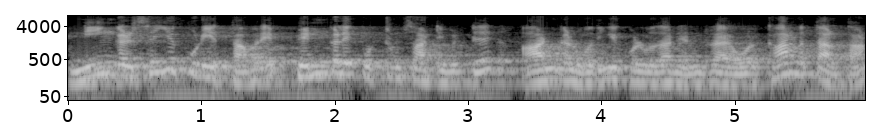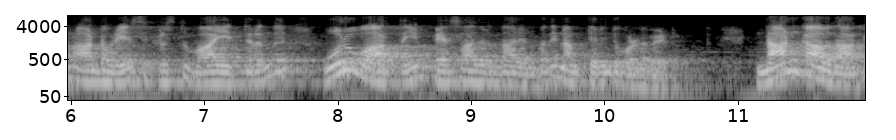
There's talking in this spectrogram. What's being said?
நீங்கள் செய்யக்கூடிய தவறை பெண்களை குற்றம் சாட்டிவிட்டு ஆண்கள் ஒதுங்கிக் கொள்வதான் என்ற ஒரு காரணத்தால் தான் ஆண்டவர் இயேசு கிறிஸ்து வாயை திறந்து ஒரு வார்த்தையும் பேசாதிருந்தார் என்பதை நாம் தெரிந்து கொள்ள வேண்டும். நான்காவதாக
